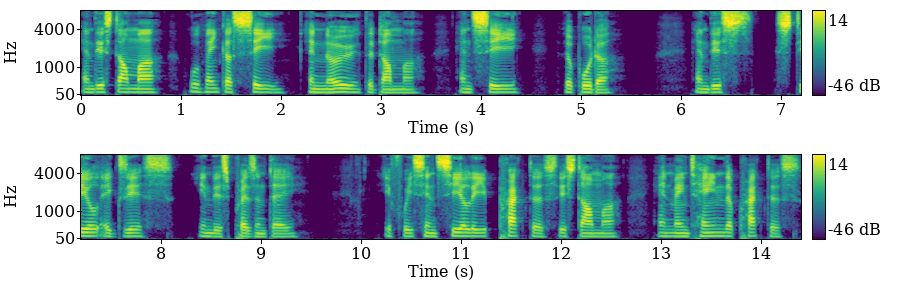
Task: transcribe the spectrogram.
And this Dhamma will make us see and know the Dhamma and see the Buddha. And this still exists in this present day. If we sincerely practice this Dhamma and maintain the practice,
